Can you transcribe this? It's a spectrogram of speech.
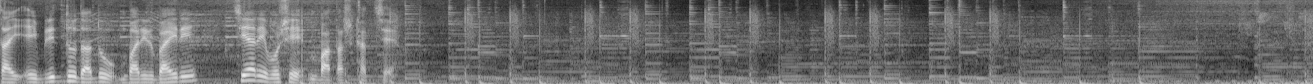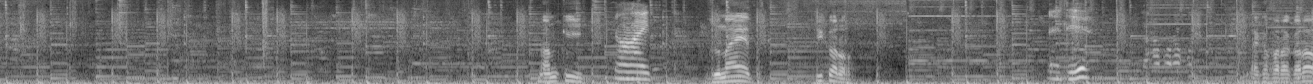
তাই এই বৃদ্ধ দাদু বাড়ির বাইরে চেয়ারে বসে বাতাস খাচ্ছে নাম কি Right. জুনায়েদ কি করো? লেখাপড়া করো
